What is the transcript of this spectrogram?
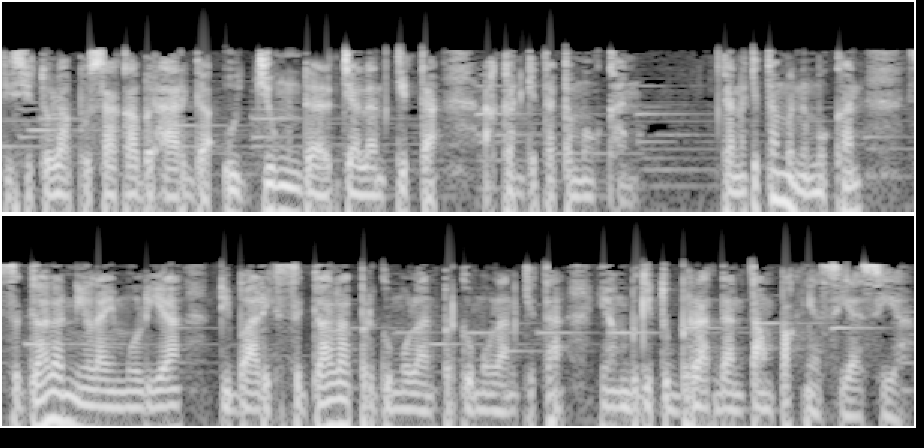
Di situlah pusaka berharga ujung jalan kita akan kita temukan. Karena kita menemukan segala nilai mulia di balik segala pergumulan-pergumulan kita yang begitu berat dan tampaknya sia-sia.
